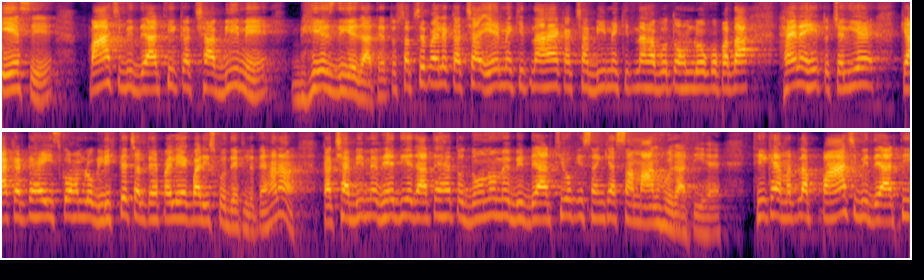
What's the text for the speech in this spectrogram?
ए से पाँच विद्यार्थी कक्षा बी में भेज दिए जाते हैं तो सबसे पहले कक्षा ए में कितना है, कक्षा बी में कितना है, वो तो हम लोगों को पता है नहीं। तो चलिए, क्या करते हैं, इसको हम लोग लिखते चलते हैं। पहले एक बार इसको देख लेते हैं ना? कक्षा बी में भेज दिए जाते हैं तो दोनों में विद्यार्थियों की संख्या समान हो जाती है। ठीक है? मतलब पाँच विद्यार्थी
